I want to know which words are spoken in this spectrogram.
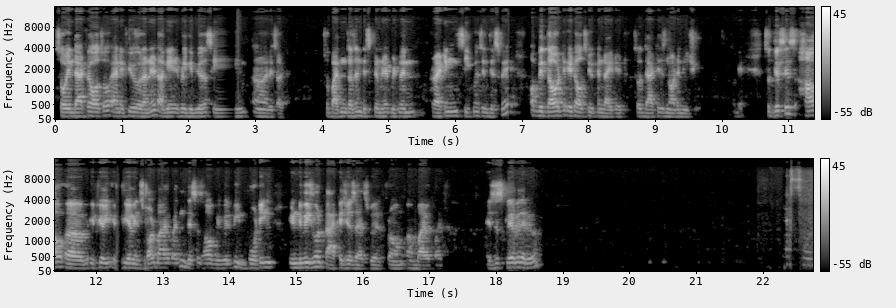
So in that way also and if you run it again it will give you the same uh, result. So python doesn't discriminate between writing sequence in this way or without it also you can write it. So that is not an issue Okay, so this is how uh, if you if you have installed BioPython, this is how we will be importing individual packages as well from um, BioPython. Is this clear with everyone? Yes, sir.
